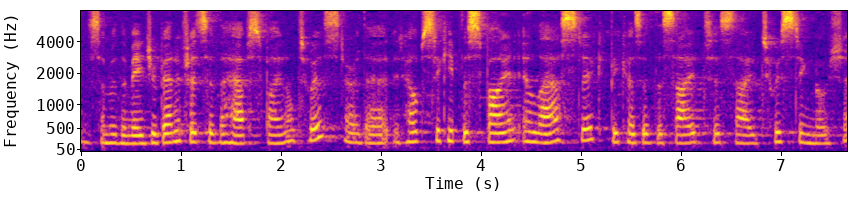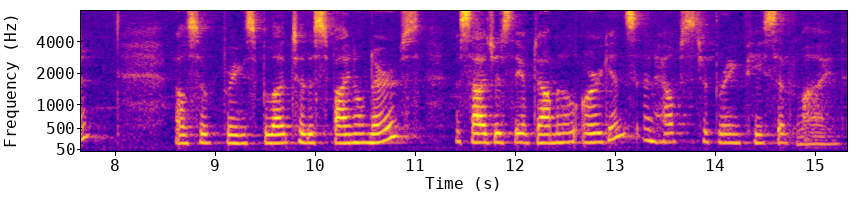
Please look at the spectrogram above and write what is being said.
And some of the major benefits of the half spinal twist are that it helps to keep the spine elastic because of the side to side twisting motion. It also brings blood to the spinal nerves, massages the abdominal organs, and helps to bring peace of mind.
